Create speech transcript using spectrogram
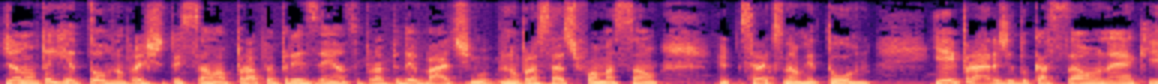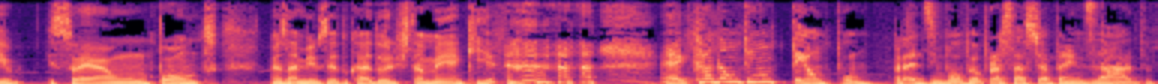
já não tem retorno para a instituição, a própria presença, o próprio debate no processo de formação? Será que isso não é um retorno? E aí para a área de educação, né, que isso é um ponto, meus amigos educadores também aqui, é, cada um tem um tempo para desenvolver o processo de aprendizado.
